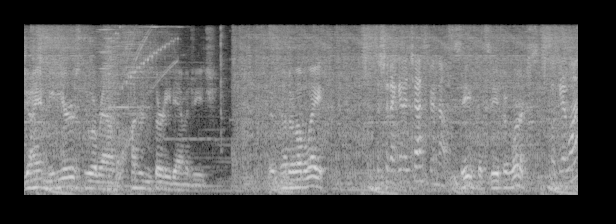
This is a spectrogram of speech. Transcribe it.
giant meteors do around 130 damage each. There's another level 8. So should I get a chest or no? See, let's see if it works. Go get one?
